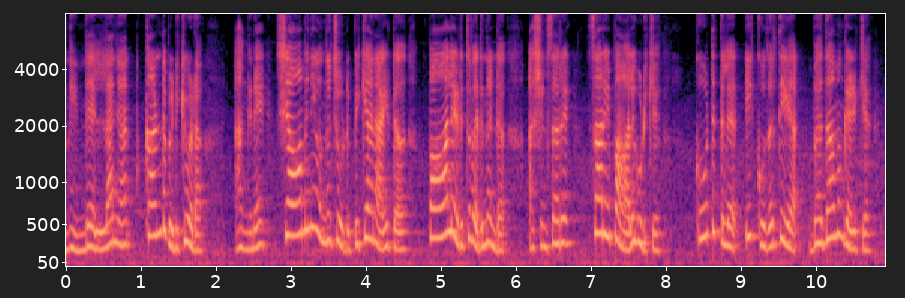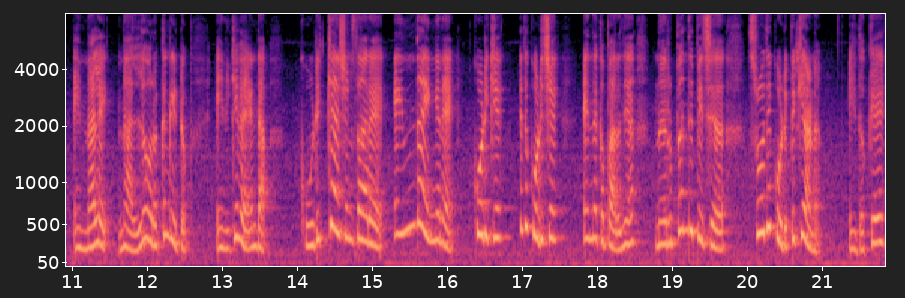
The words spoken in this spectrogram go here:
നിന്റെ എല്ലാം ഞാൻ കണ്ടുപിടിക്കുവടാ. അങ്ങനെ ശ്യാമിനെ ഒന്ന് ചൊടിപ്പിക്കാനായിട്ട് പാലെടുത്ത് വരുന്നുണ്ട്. അശ്വിൻ സാറേ സാർ ഈ പാൽ കുടിക്ക്. കൂട്ടത്തിൽ ഈ കുതിർത്തിയ ബദാമും കഴിക്ക്. എന്നാലേ നല്ല ഉറക്കം കിട്ടും. എനിക്ക് വേണ്ട. കുടിക്ക അശ്വിൻ സാറേ. എന്താ ഇങ്ങനെ? കുടിക്ക് ഇത് കുടിച്ചേ എന്നൊക്കെ പറഞ്ഞ് നിർബന്ധിപ്പിച്ച് ശ്രുതി കുടിപ്പിക്കുകയാണ്. ഇതൊക്കെ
